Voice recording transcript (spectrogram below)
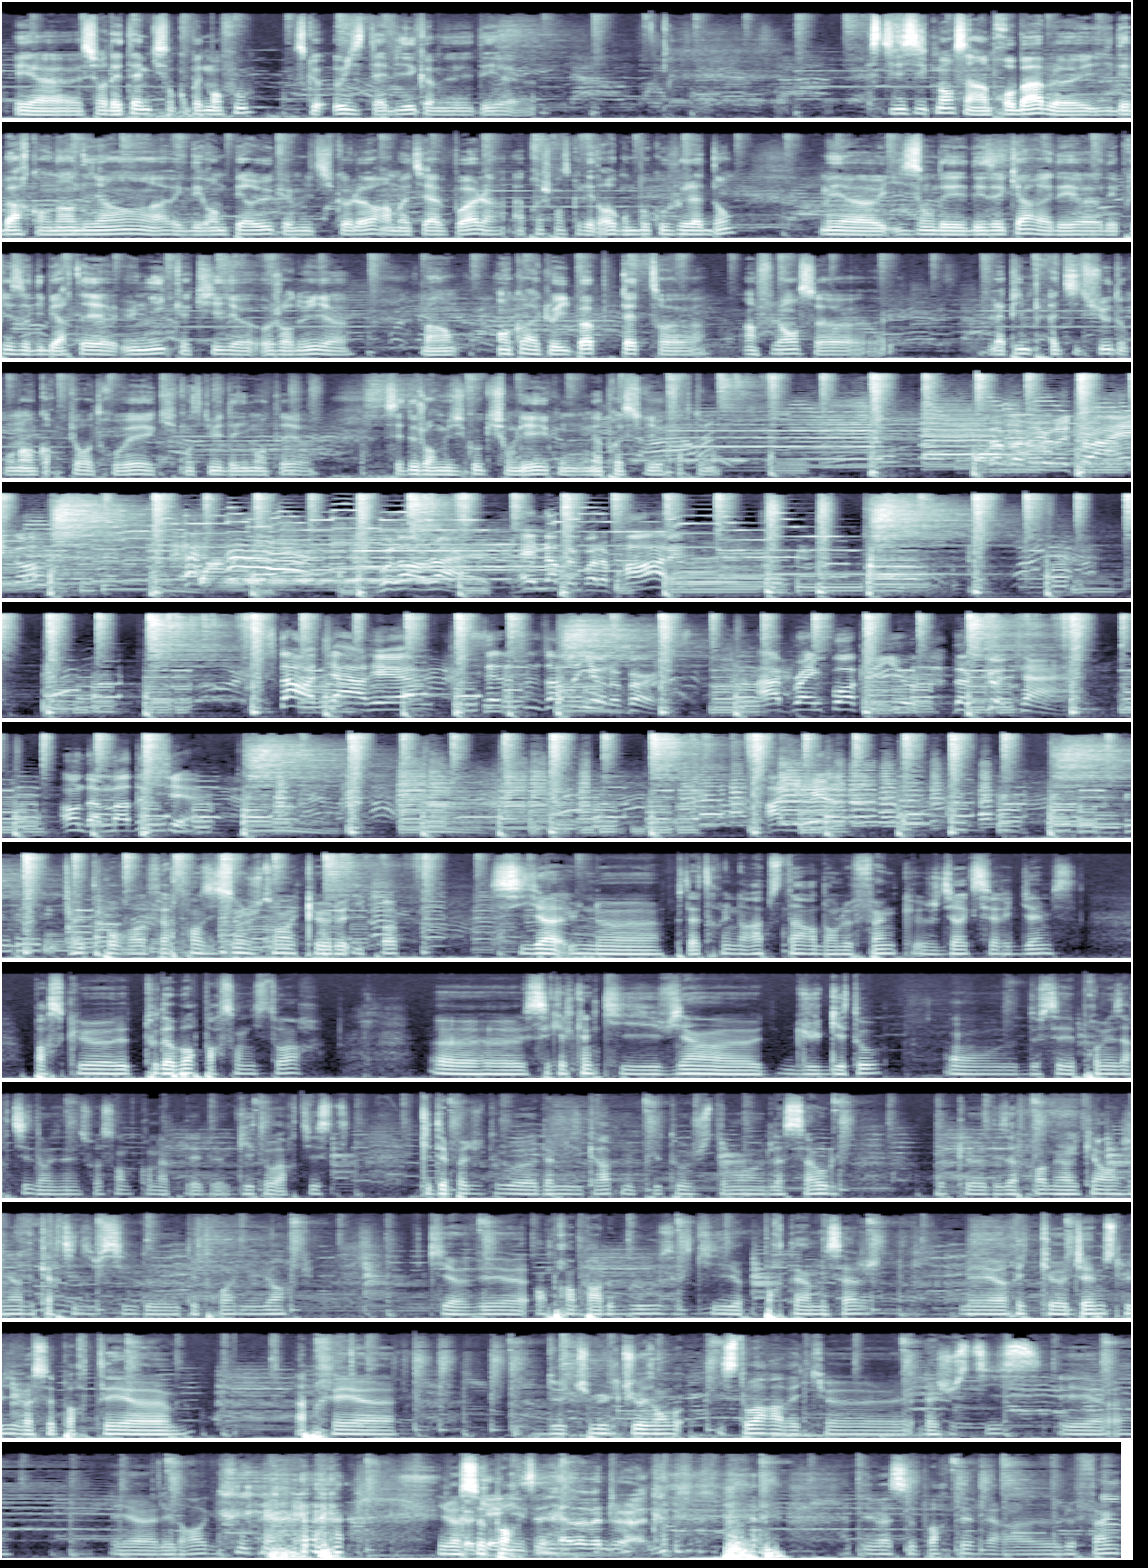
et sur des thèmes qui sont complètement fous, parce que eux, ils étaient habillés comme des. Stylistiquement, c'est improbable. Ils débarquent en indien avec des grandes perruques multicolores, à moitié à poil. Après, je pense que les drogues ont beaucoup joué là-dedans. Mais ils ont des, écarts et des, prises de liberté uniques qui, aujourd'hui, ben, encore avec le hip-hop, peut-être euh, influence euh, la pimp attitude qu'on a encore pu retrouver et qui continue d'alimenter euh, ces deux genres musicaux qui sont liés et qu'on apprécie fortement. I bring forth to you the good time on the pour euh, faire transition justement avec euh, le hip-hop, s'il y a une euh, peut-être une rap star dans le funk, je dirais que c'est Rick James. Parce que tout d'abord par son histoire, c'est quelqu'un qui vient du ghetto, de ses premiers artistes dans les années 60 qu'on appelait le ghetto artist, qui n'était pas du tout de la musique rap, mais plutôt justement de la soul. Donc des Afro-Américains originaires des quartiers difficiles de Détroit, New York, qui avaient euh, emprunt par le blues, qui euh, portaient un message. Mais euh, Rick James, lui, va se porter après de tumultueuses histoires avec la justice et, et les drogues. il, va se Cocaine porter, a hell of a drug. il va se porter vers le funk.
